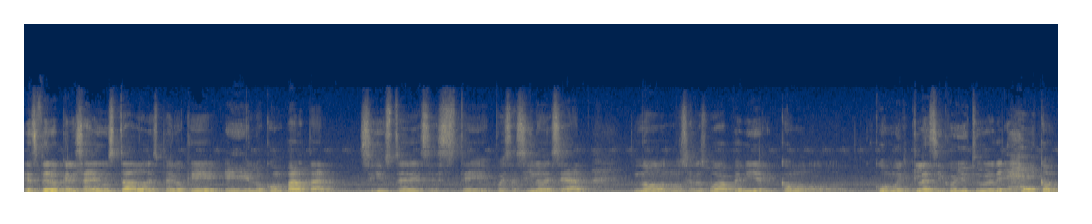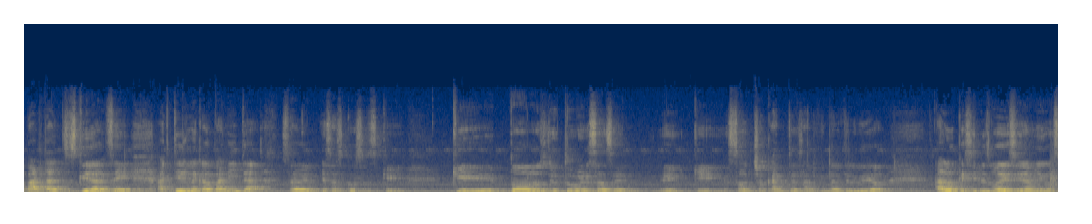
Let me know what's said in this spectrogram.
espero que les haya gustado, espero que eh, lo compartan si ustedes este, pues así lo desean. No, no se los voy a pedir como, como el clásico youtuber de eh, compartan, suscríbanse, activen la campanita, ¿saben? Esas cosas que que todos los youtubers hacen, eh, que son chocantes al final del video. Algo que sí les voy a decir amigos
